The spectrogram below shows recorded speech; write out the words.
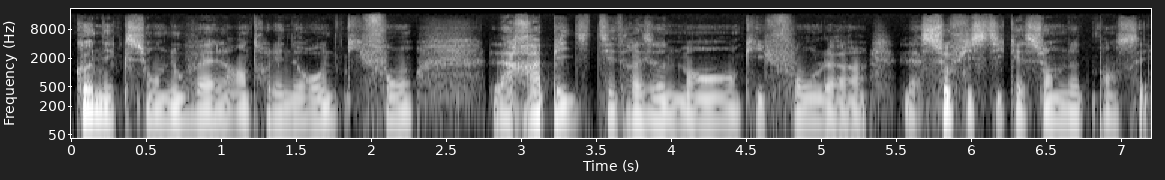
connexions nouvelles entre les neurones qui font la rapidité de raisonnement, qui font la, sophistication de notre pensée.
